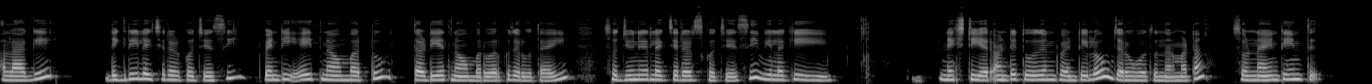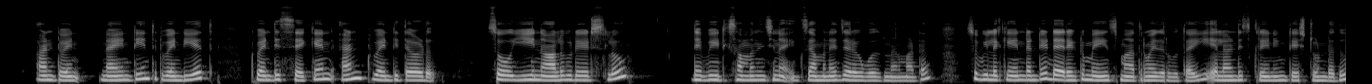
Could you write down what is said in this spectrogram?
అలాగే డిగ్రీ లెక్చరర్కి వచ్చేసి twenty eighth November to thirty eighth November వరకు జరుగుతాయి. సో జూనియర్ లెక్చరర్స్కి వచ్చేసి వీళ్ళకి నెక్స్ట్ ఇయర్ అంటే టూ థౌజండ్ ట్వంటీలో జరగబోతుంది అనమాట so nineteenth and twenty nineteenth twenty eighth twenty second and twenty third. So ఈ నాలుగు డేట్స్లో వీటికి సంబంధించిన ఎగ్జామ్ అనేది జరగబోతుంది అనమాట సో వీళ్ళకి ఏంటంటే డైరెక్ట్ మెయిన్స్ మాత్రమే జరుగుతాయి. ఎలాంటి స్క్రీనింగ్ టెస్ట్ ఉండదు.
